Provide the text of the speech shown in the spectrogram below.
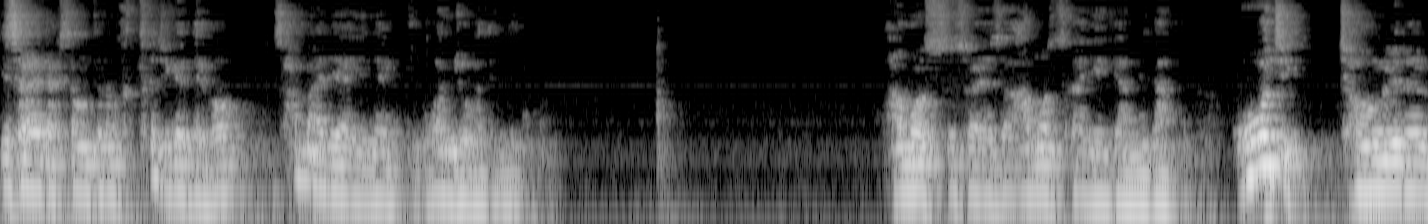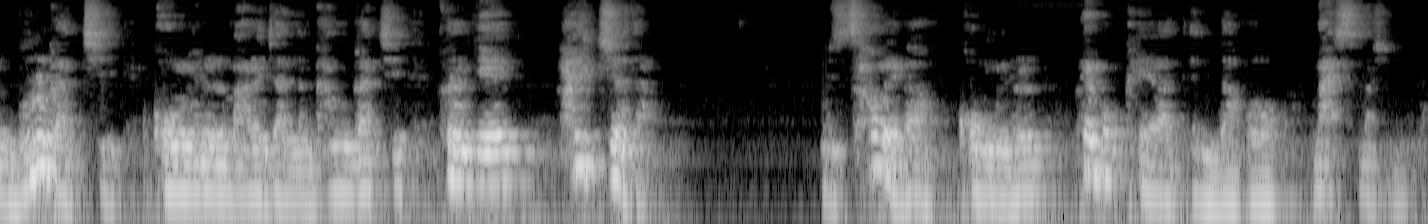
이스라엘 백성들은 흩어지게 되고 사마리아인의 원조가 됩니다. 아모스서에서 아모스가 얘기합니다. 오직 정의를 물같이 공의를 마르지 않는 강같이 흐르게 할지어다. 사회가 공의를 회복해야 된다고 말씀하십니다.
